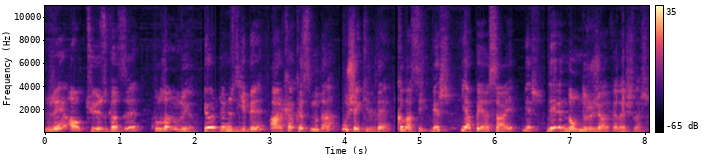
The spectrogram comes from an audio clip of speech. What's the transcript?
R600 gazı kullanılıyor. Gördüğünüz gibi arka kısmı da bu şekilde klasik bir yapıya sahip bir derin dondurucu arkadaşlar.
